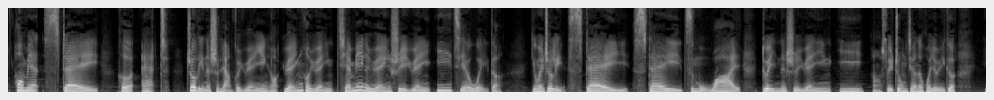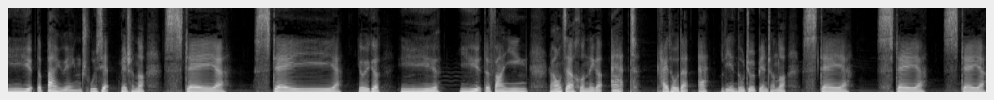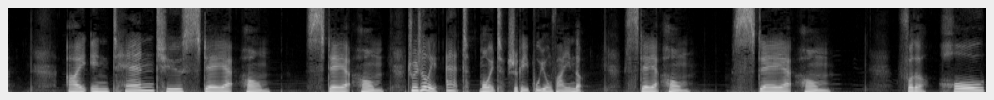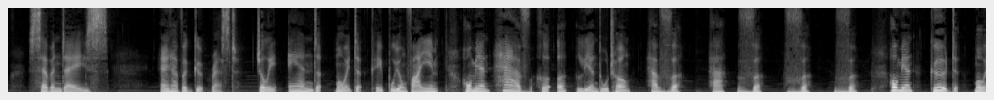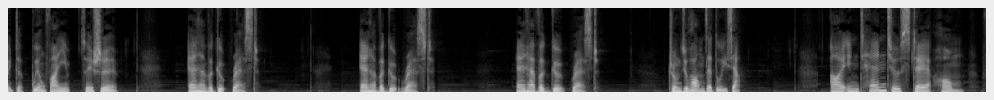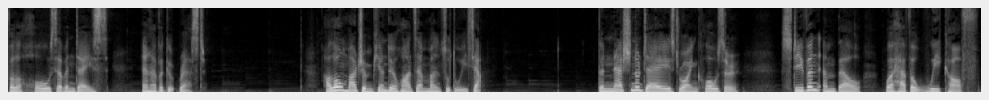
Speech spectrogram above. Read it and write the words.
后面 stay 和 at 这里呢是两个元音啊，元音和元音，前面一个元音是以元音一结尾的， 因为这里 stay stay 字母 y 对应的是元音一啊，所以中间呢会有一个一的半元音出现，变成了 stay stay 有一个一一的发音，然后再和那个 at 开头的 a 连读，就变成了 stay stay stay。I intend to stay at home. Stay at home. 注意这里 at 末尾是可以不用发音的。Stay at home. Stay at home for the whole seven days and have a good rest. 这里 and 末尾的可以不用发音，后面 have 和 a 连读成 have have v v，后面 good 末尾的不用发音，所以是 and have a good rest。 and have a good rest. And have a good rest. 整句话我们再读一下。I intend to stay at home for the whole seven days and have a good rest. 好了，我们把整篇对话再慢速读一下。The National Day is drawing closer. Steven and Bill will have a week off.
